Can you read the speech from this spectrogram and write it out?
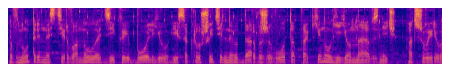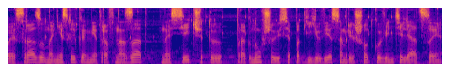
Внутренность рванула дикой болью, и сокрушительный удар в живот опрокинул ее навзничь, отшвыривая сразу на несколько метров назад, на сетчатую, прогнувшуюся под ее весом решетку вентиляции.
